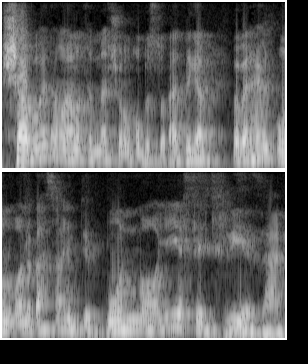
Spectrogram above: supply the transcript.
شواهد اما الان خدمت شما خب به سرعت بگم و برای همین عنوان بحث من که بنمایه فطری زن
